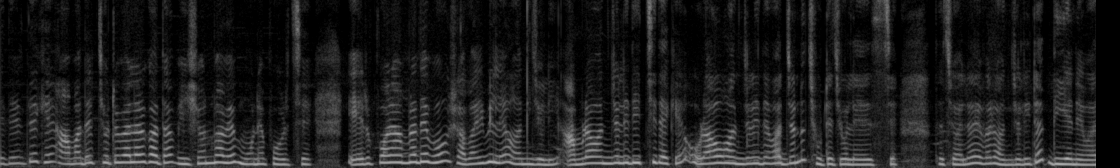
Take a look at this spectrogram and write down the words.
এদের দেখে আমাদের ছোটবেলার কথা ভীষণভাবে মনে পড়ছে। এরপর আমরা দেব সবাই মিলে অঞ্জলি। আমরা অঞ্জলি দিচ্ছি দেখে ওরাও অঞ্জলি দেওয়ার জন্য ছুটে চলে এসছে। তো চলো এবার অঞ্জলিটা দিয়ে নেওয়া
